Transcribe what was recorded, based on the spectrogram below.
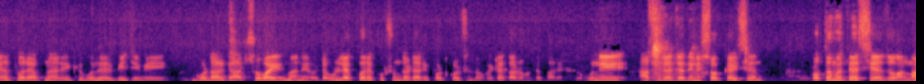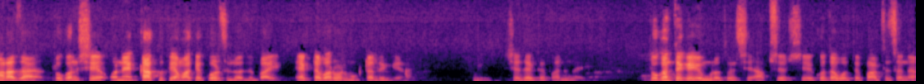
এরপরে আপনার কি বলে বিজিবি বর্ডার গার্ড সবাই মানে ওইটা উল্লেখ করে খুব সুন্দর একটা রিপোর্ট করছিল, ওইটার কারণে হতে পারে। উনি আসলে যেদিনই শোক খাইছেন প্রথমে তো সে যখন মারা যায়, তখন সে অনেক কাকুতি আমাকে করছিল যে, ভাই, একটা বার ওর মুখটা দেখে সে দেখতে পারে নাই। তখন থেকেই মূলত সে আপসেট সে কথা বলতে পারতেছে না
